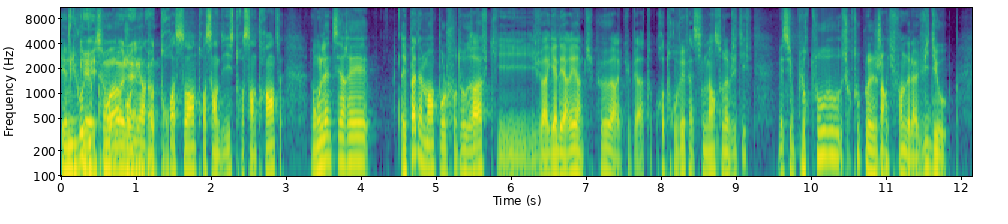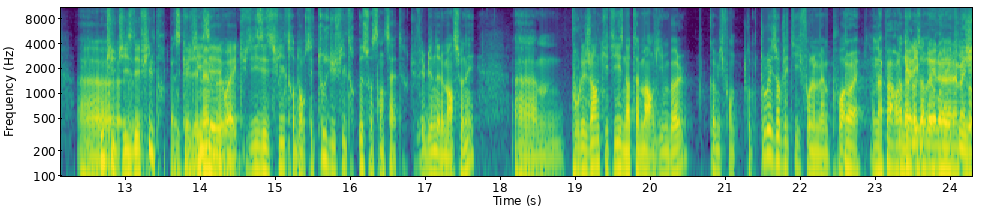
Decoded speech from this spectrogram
Et au niveau Ok, du poids, on est entre quoi. 300, 310, 330. Donc l'intérêt n'est pas tellement pour le photographe qui va galérer un petit peu à, récupérer, à retrouver facilement son objectif, mais c'est surtout, surtout pour les gens qui font de la vidéo. Euh, Ou qui utilisent des filtres, parce que qui les utilisent mêmes. des- euh, ouais, qui utilisent des filtres, donc c'est tous du filtre E67, tu fais bien de le mentionner. Euh, pour les gens qui utilisent notamment en gimbal, comme, ils font, comme tous les objectifs font le même poids, Ouais, on n'a pas on a recalibré la, machine.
